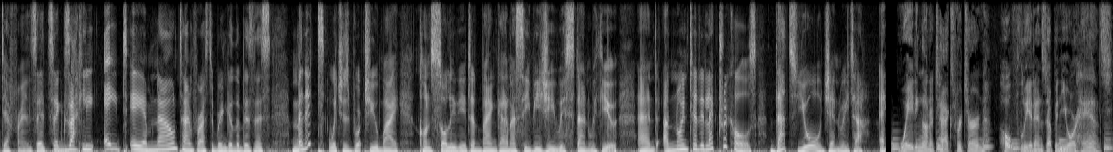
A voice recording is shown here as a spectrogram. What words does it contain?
difference. It's exactly 8 a.m. now. Time for us to bring you the Business Minute, which is brought to you by Consolidated Bank Ghana CBG. We stand with you. And Anointed Electricals. That's your generator. Waiting on a tax return? Hopefully, it ends up in your hands.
